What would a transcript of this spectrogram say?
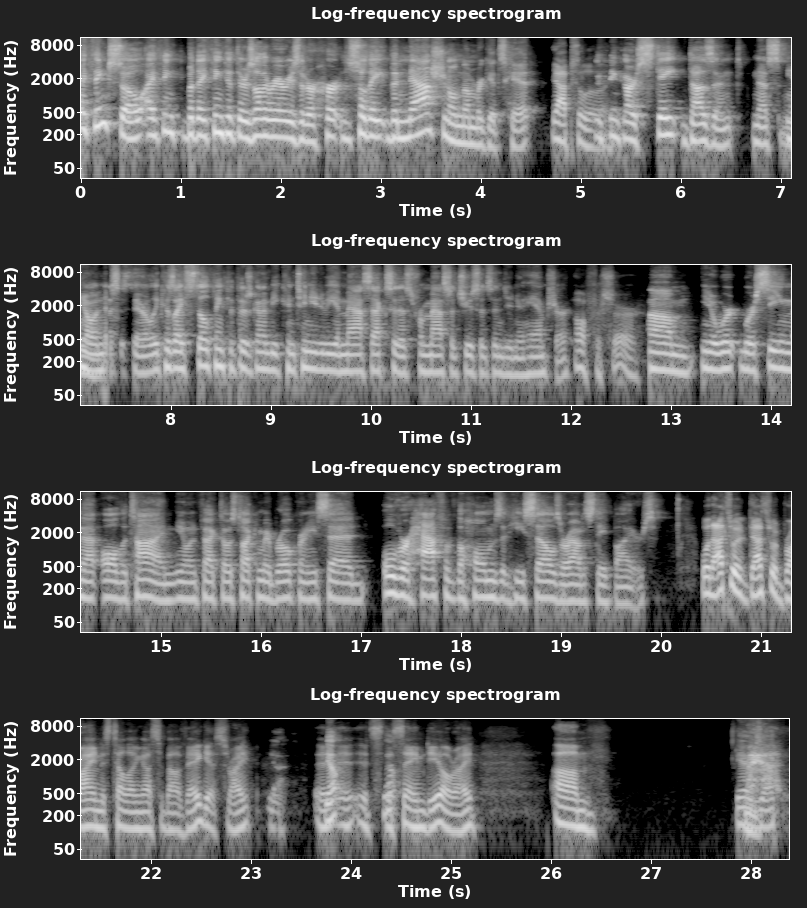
I think so. I think, but I think that there's other areas that are hurt. So they the national number gets hit. Yeah, I absolutely. think our state doesn't, nec- you know, Right. necessarily because I still think that there's going to be continue to be a mass exodus from Massachusetts into New Hampshire. Oh, for sure. Um, you know, we're we're seeing that all the time. You know, in fact, I was talking to my broker and he said over half of the homes that he sells are out of state buyers. Well, that's what that's what Brian is telling us about Vegas, right? Yeah. It- Yep. it- it's the Yep. same deal, right? Um, Yeah, exactly.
